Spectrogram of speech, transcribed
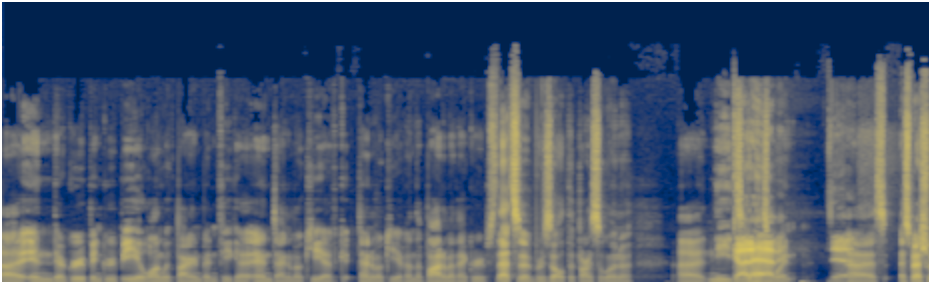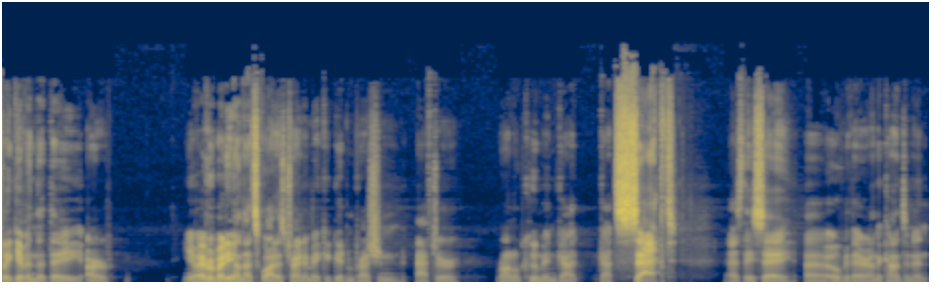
uh, in their group in Group E, along with Bayern, Benfica, and Dynamo Kiev. Dynamo Kiev on the bottom of that group. So that's a result that Barcelona uh, needs Gotta at this have it. point. Yeah. Uh, especially given that they are, you know, everybody on that squad is trying to make a good impression after Ronald Koeman got got sacked, as they say uh, over there on the continent.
